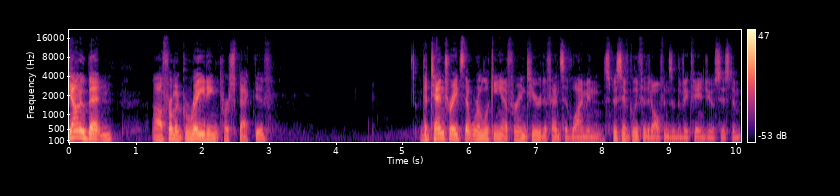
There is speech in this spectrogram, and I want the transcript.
Keeanu Benton, uh, from a grading perspective, the 10 traits that we're looking at for interior defensive linemen, specifically for the Dolphins of the Vic Fangio system,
